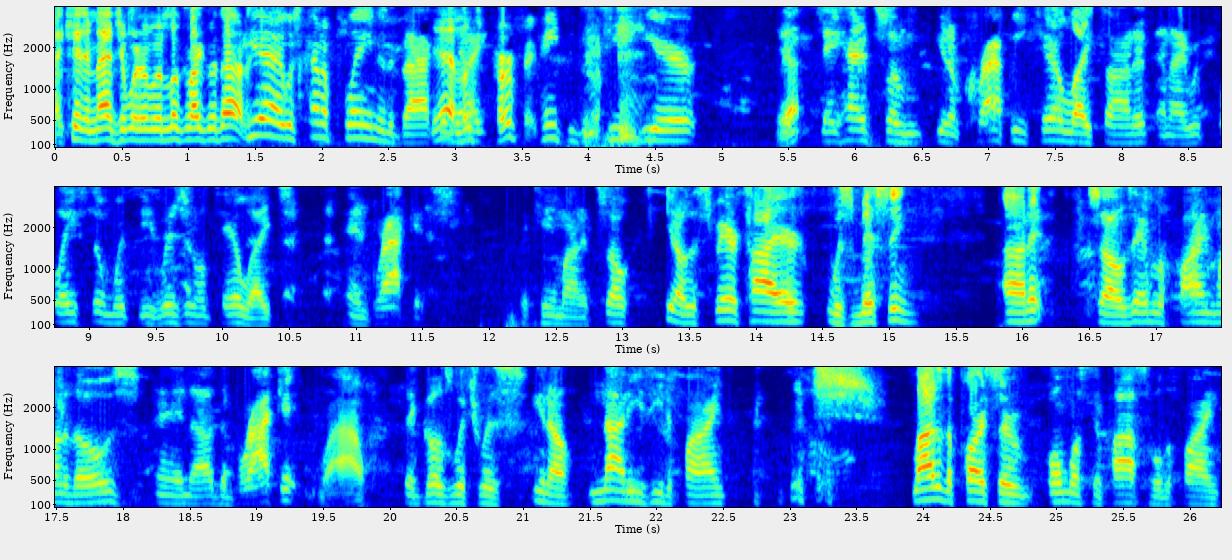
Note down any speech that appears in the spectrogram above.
I can't imagine what it would look like without it. Yeah, it was kind of plain in the back. Yeah, it looks I- perfect. painted the T here. Yeah. They, they had some, you know, crappy tail lights on it, and I replaced them with the original tail lights and brackets that came on it. So, you know, the spare tire was missing on it, so I was able to find one of those, and uh, the bracket Wow. that goes, which was, you know, not easy to find. a lot of the parts are almost impossible to find.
